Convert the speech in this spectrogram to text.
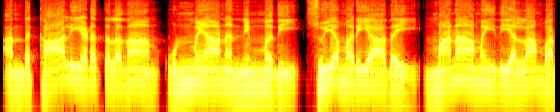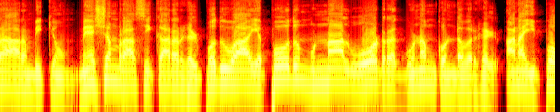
அந்த காலி இடத்துல தான் உண்மையான நிம்மதி சுயமரியாதை மன அமைதி எல்லாம் வர ஆரம்பிக்கும். மேஷம் ராசிக்காரர்கள் பொதுவா எப்போதும் முன்னால் ஓடுற குணம் கொண்டவர்கள். ஆனா இப்போ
